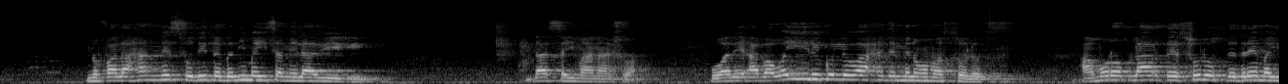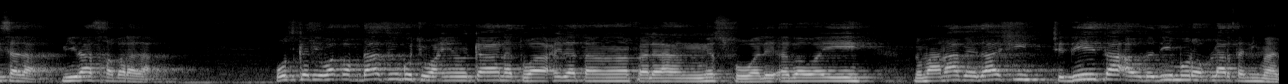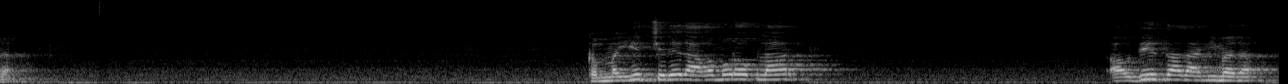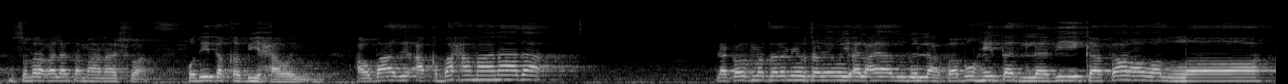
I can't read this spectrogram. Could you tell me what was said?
نو فلحن نصف دی ته بنی مېسه ملاویږي دا صحیح معنا شو ولی ابوی لكل واحد منهم الثلث امر او پلار ته ثلث د درې مېسه ده میراث خبره ده اوس کدی وقف داسې کو چې وان كانت واحده فلها النصف ولابوي نو معنا به دا شي چې دیتا او د دې مور او پلار ته نیمه ده کم میت چې دی د هغه مور او پلار او دې ته دا نیمه ده څومره غلطه معنا شوه خو دې ته قبیحه وایي او بعض اقبح معنا ده لکه اوس مثلا یو سړی وایي العیاذ بالله فبهت الذي كفر والله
